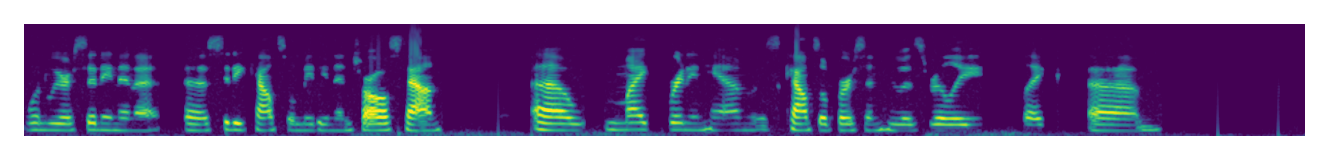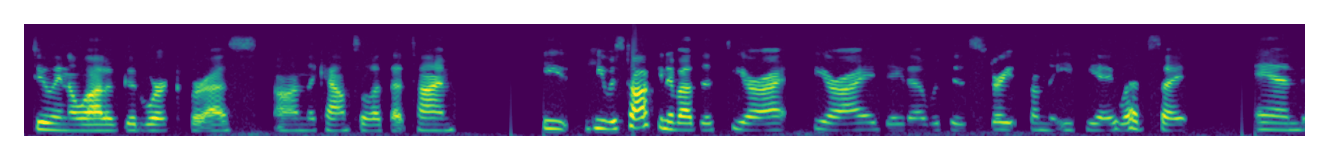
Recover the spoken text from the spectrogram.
when we were sitting in a, a city council meeting in Charlestown, uh, Mike Brittingham a council person who was really like um, doing a lot of good work for us on the council at that time. He he was talking about this TRI TRI data, which is straight from the EPA website, and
